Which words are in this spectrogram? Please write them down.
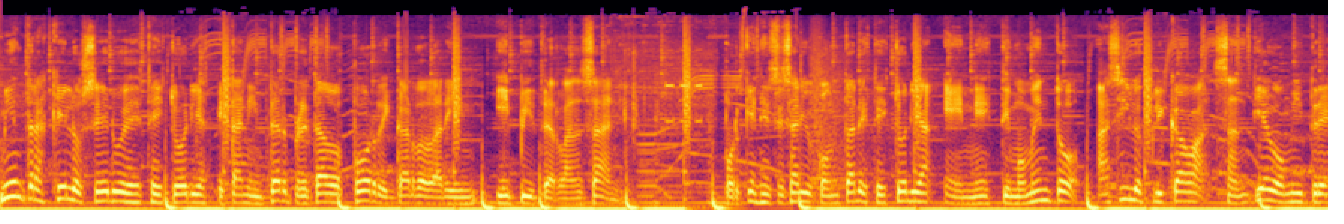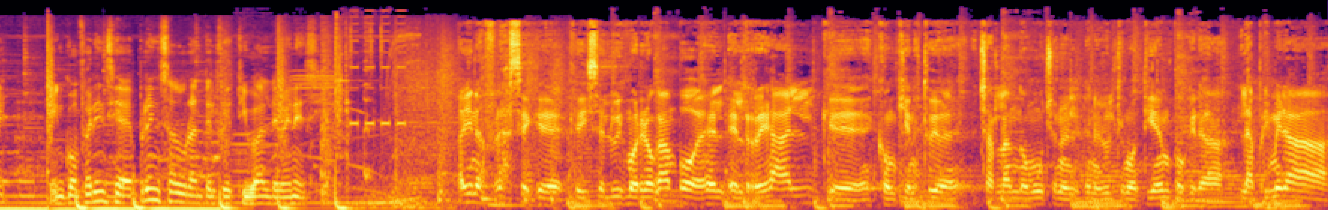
Mientras que los héroes de esta historia están interpretados por Ricardo Darín y Peter Lanzani. ¿Por qué es necesario contar esta historia en este momento? Así lo explicaba Santiago Mitre en conferencia de prensa durante el Festival de Venecia. Hay una frase que, dice Luis Moreno Campo, es el, real, que, con quien estuve charlando mucho en el, en el, último tiempo, que era la primera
